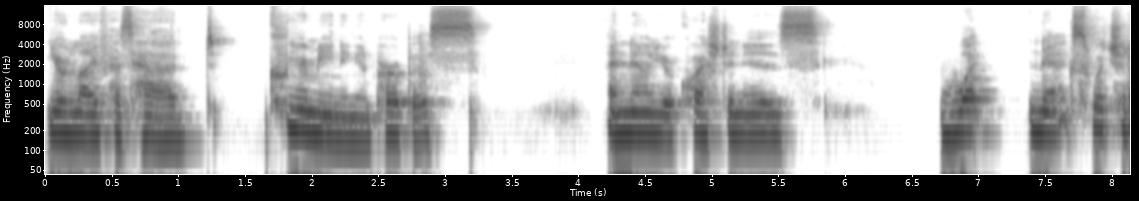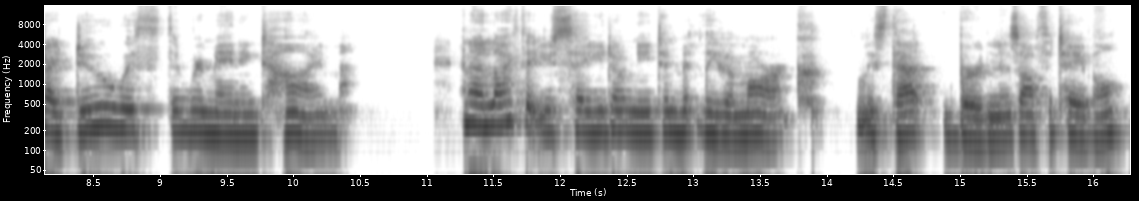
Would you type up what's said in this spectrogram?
your life has had clear meaning and purpose. And now your question is what next? What should I do with the remaining time? And I like that you say you don't need to leave a mark. At least that burden is off the table.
